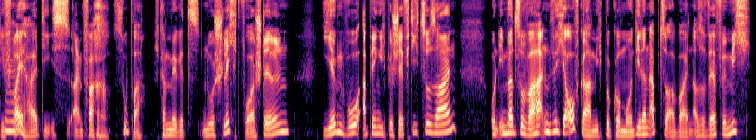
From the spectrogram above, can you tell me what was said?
Die mhm. Freiheit, die ist einfach super. Ich kann mir jetzt nur schlecht vorstellen, irgendwo abhängig beschäftigt zu sein und immer zu warten, welche Aufgaben ich bekomme und die dann abzuarbeiten. Also wäre für mich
